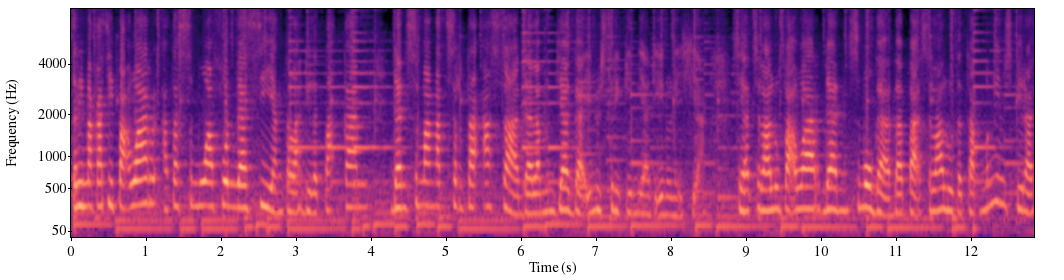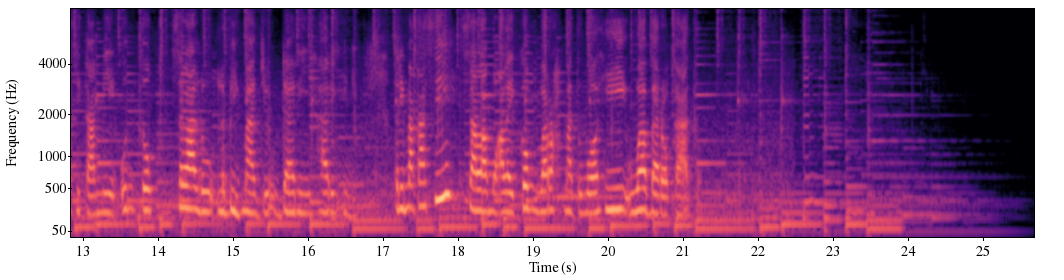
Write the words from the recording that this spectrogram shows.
Terima kasih Pak War atas semua fondasi yang telah diletakkan dan semangat serta asa dalam menjaga industri kimia di Indonesia. Sehat selalu Pak War dan semoga Bapak selalu tetap menginspirasi kami untuk selalu lebih maju dari hari ini. Terima kasih. Assalamualaikum warahmatullahi wabarakatuh.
